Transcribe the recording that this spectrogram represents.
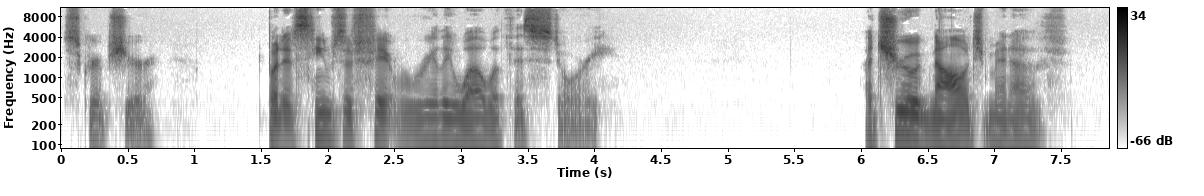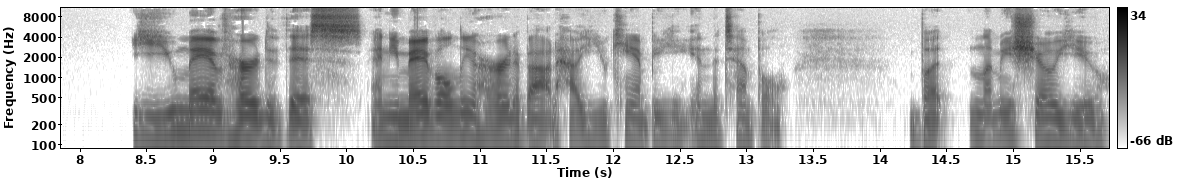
scripture, but it seems to fit really well with this story. A true acknowledgement of you may have heard this, and you may have only heard about how you can't be in the temple, but let me show you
